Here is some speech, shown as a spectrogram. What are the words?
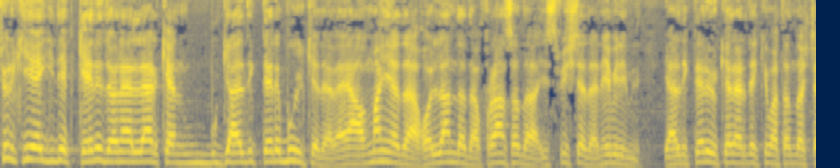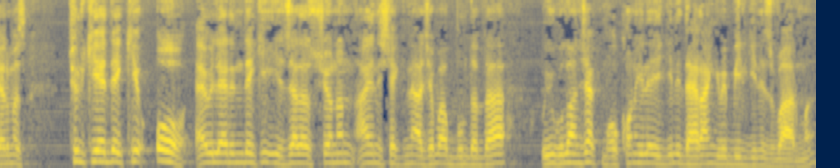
Türkiye'ye gidip geri dönerlerken bu geldikleri bu ülkede veya Almanya'da, Hollanda'da, Fransa'da, İsviçre'de ne bileyim geldikleri ülkelerdeki vatandaşlarımız Türkiye'deki o evlerindeki izolasyonun aynı şekilde acaba burada da uygulanacak mı? O konuyla ilgili de herhangi bir bilginiz var mı?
